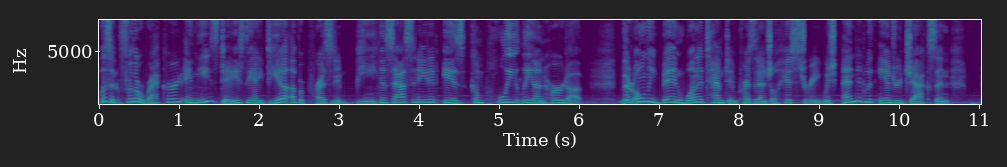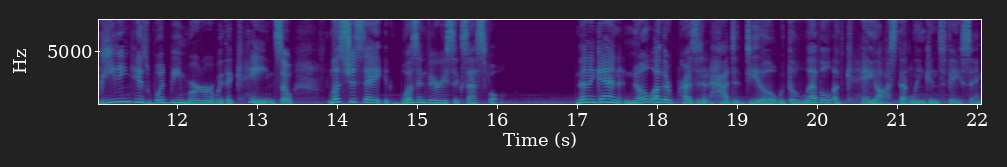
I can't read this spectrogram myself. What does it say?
listen, for the record, in these days, the idea of a president being assassinated is completely unheard of. There'd only been one attempt in presidential history, which ended with Andrew Jackson beating his would be murderer with a cane. So let's just say it wasn't very successful. Then again, no other president had to deal with the level of chaos that Lincoln's facing.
